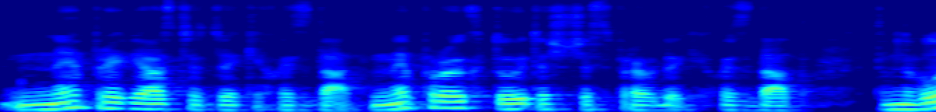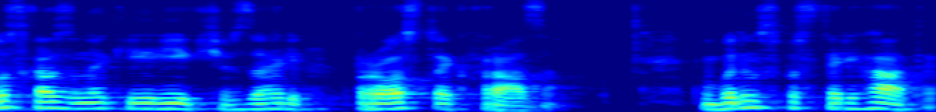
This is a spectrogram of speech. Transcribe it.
не прив'язуйтесь до якихось дат, не проєктуйте щось з приводу якихось дат. Там не було сказано, який рік чи взагалі просто як фраза. Ми будемо спостерігати,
